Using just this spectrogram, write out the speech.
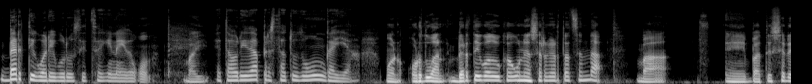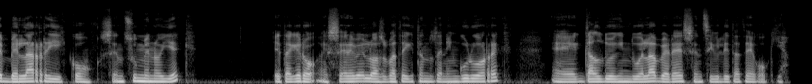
bertiguari buruz hitz egin nahi dugu. Bai. Eta hori da prestatu dugun gaia. Bueno, orduan, bertigoa dukagunen zer gertatzen da? Ba, e, batez ere belarriko zentzumen hoiek, eta gero, ez ere beloaz bat egiten duten inguru horrek, e, galdu egin duela bere sensibilitate egokia.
